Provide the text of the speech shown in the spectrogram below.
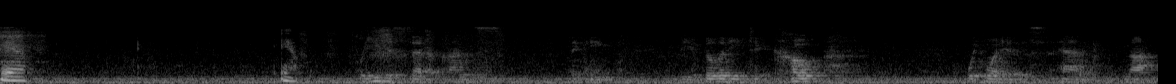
yeah, yeah, What you just said, I was thinking the ability to cope with what is and not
